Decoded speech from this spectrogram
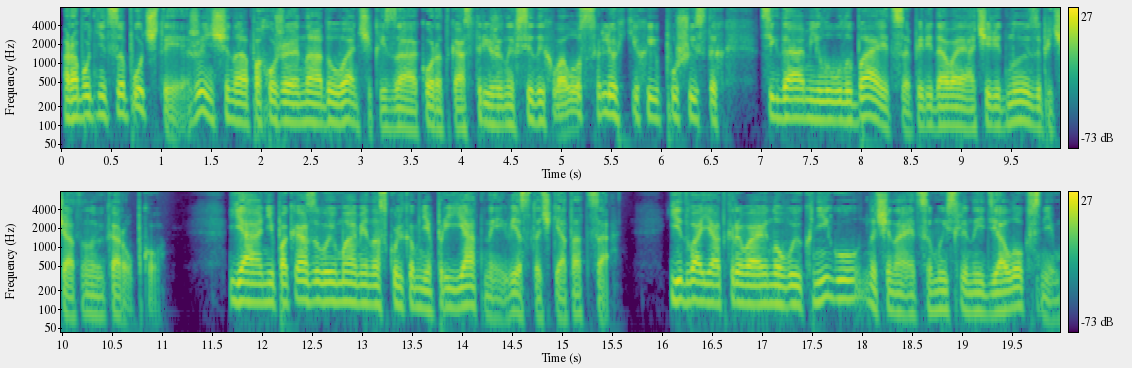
Работница почты, женщина, похожая на одуванчик из-за коротко остриженных седых волос, легких и пушистых, всегда мило улыбается, передавая очередную запечатанную коробку. Я не показываю маме, насколько мне приятны весточки от отца. Едва я открываю новую книгу, начинается мысленный диалог с ним,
